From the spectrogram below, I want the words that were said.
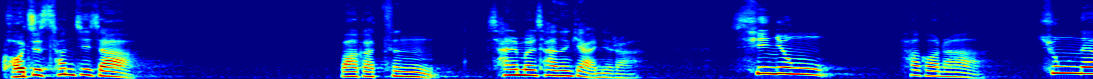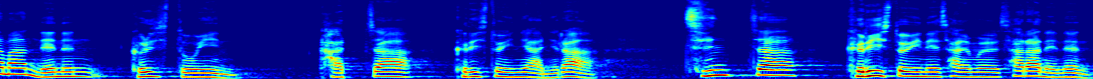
거짓 선지자와 같은 삶을 사는 게 아니라 신용하거나 흉내만 내는 그리스도인, 가짜 그리스도인이 아니라 진짜 그리스도인의 삶을 살아내는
